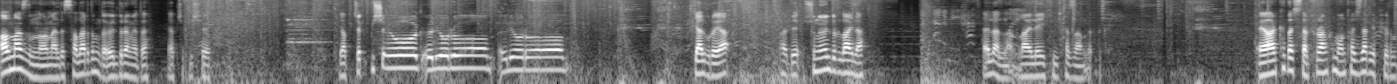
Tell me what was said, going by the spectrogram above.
Almazdım normalde. Salardım da öldüremedi. Yapacak bir şey yok. Yapacak bir şey yok. Ölüyorum. Ölüyorum. Gel buraya. Hadi şunu öldür Layla. Helal lan. Layla'ya kill kazandırdık. E arkadaşlar Franco montajlar yapıyorum.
